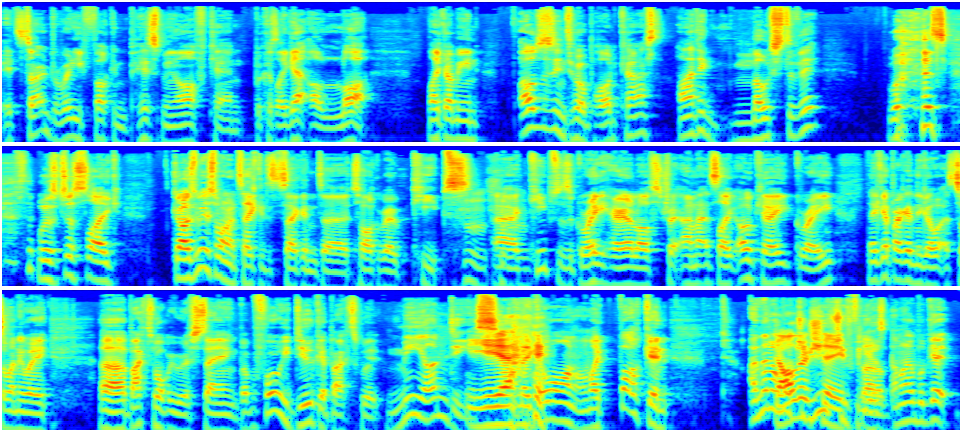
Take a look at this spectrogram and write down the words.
it's starting to really fucking piss me off, Ken, because I get a lot. Like, I mean, I was listening to a podcast, and I think most of it was was just like, guys, we just want to take a second to talk about Keeps. uh, Keeps is a great hair loss, tra- and it's like, okay, great. They get back and they go. So anyway, uh, back to what we were saying. But before we do get back to it, MeUndies. Yeah. And they go on. I'm like, fucking. And then I'm Dollar watching YouTube Shave videos, Club. and I will get.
